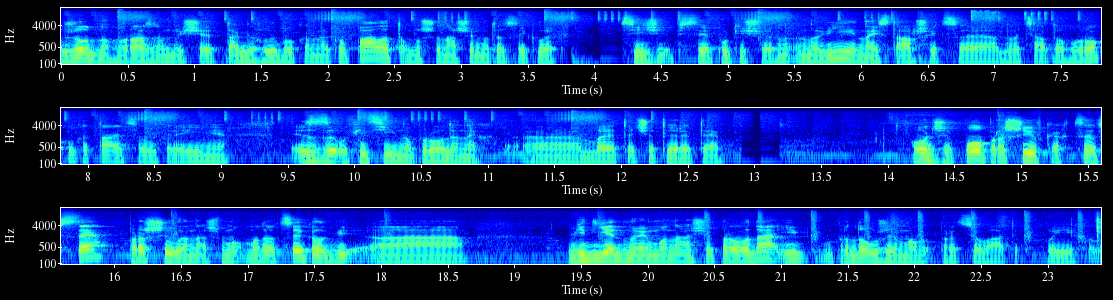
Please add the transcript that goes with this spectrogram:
Жодного разу ми ще так глибоко не копали, тому що наші мотоцикли всі, всі поки що нові. Найстарший це 20-го року катається в Україні з офіційно проданих е, бета 4Т. Отже, по прошивках це все. Прошили наш мотоцикл. е, від'єднуємо наші провода і продовжуємо працювати. Поїхали.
